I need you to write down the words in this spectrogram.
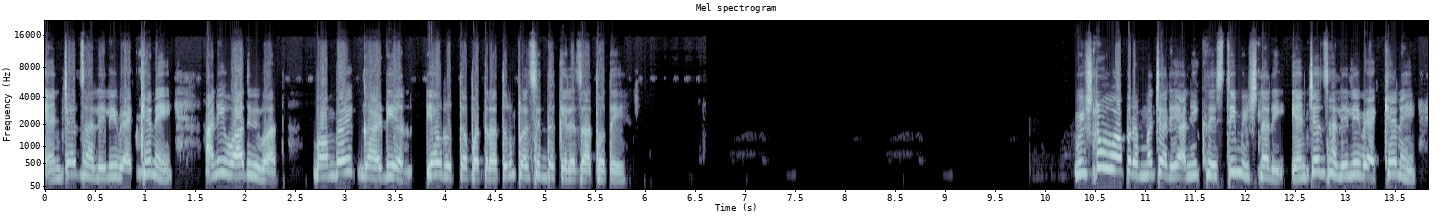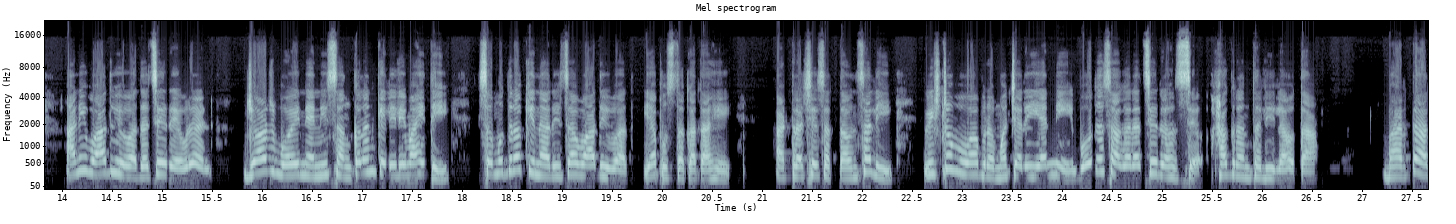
यांच्यात झालेली व्याख्याने आणि वादविवाद बॉम्बे गार्डियन या वृत्तपत्रातून प्रसिद्ध केले जात होते. विष्णुबुवा ब्रह्मचारी आणि ख्रिस्ती मिशनरी यांच्यात झालेली व्याख्याने आणि वादविवादाचे रेव्हरंड जॉर्ज बोयन यांनी संकलन केलेली माहिती समुद्र किनारीचा वादविवाद या पुस्तकात आहे. अठराशे सत्तावन्न साली विष्णुबुवा ब्रह्मचारी यांनी बोधसागराचे रहस्य हा ग्रंथ लिहिला होता. भारतात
